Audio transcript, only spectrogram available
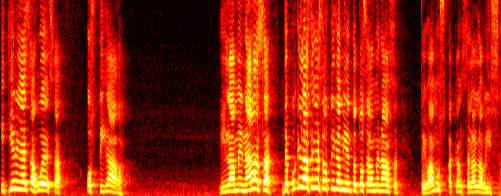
Y tienen a esa jueza hostigada. Y la amenaza, después que le hacen ese hostigamiento, entonces la amenazan te vamos a cancelar la visa.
